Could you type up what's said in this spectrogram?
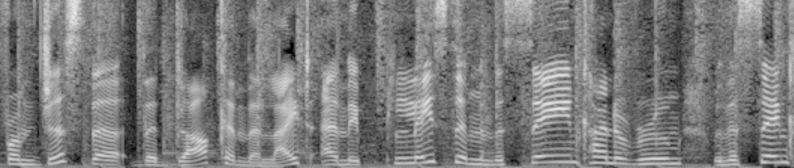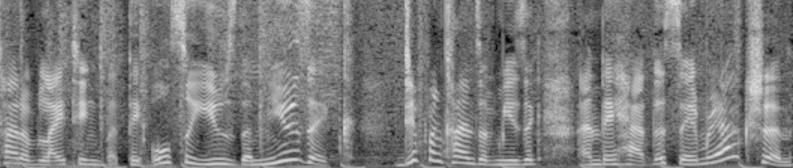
from just the the dark and the light and they placed them in the same kind of room with the same kind of lighting but they also used the music different kinds of music and they had the same reaction.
